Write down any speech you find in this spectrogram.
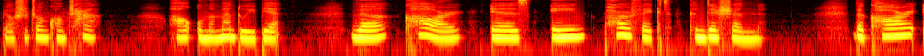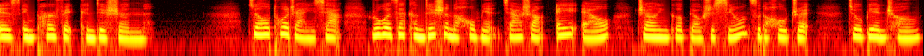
表示状况差。好，我们慢读一遍：The car is in perfect condition. The car is in perfect condition. 最后拓展一下，如果在 condition 的后面加上 al 这样一个表示形容词的后缀，就变成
